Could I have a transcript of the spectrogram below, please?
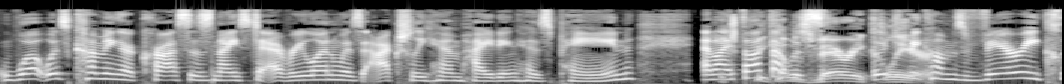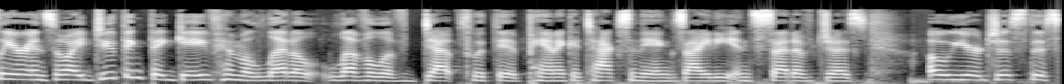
what was coming across as nice to everyone was actually him hiding his pain, and I thought that was very clear. Which becomes very clear, and so I do think they gave him a le- level of depth with the panic attacks and the anxiety instead of just oh you're just this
